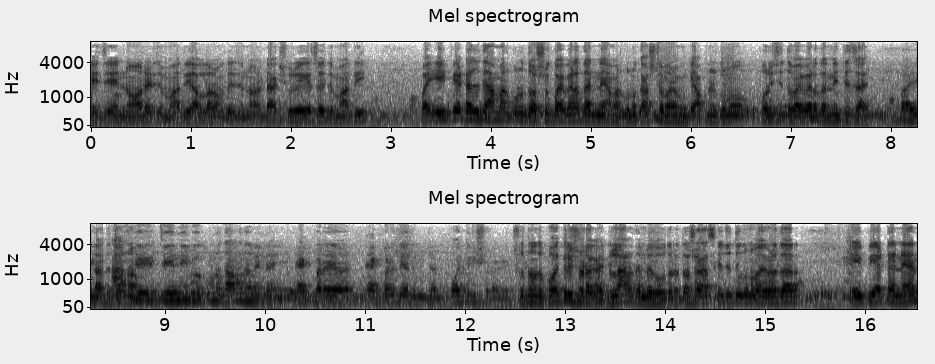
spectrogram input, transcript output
এই এই যে নর এই যে মাদি আল্লাহর মধ্যে এই যে নর ডাক শুরু হয়ে গেছে এই যে মাদি। ভাই এই পেয়ারটা যদি আমার কোনো দর্শক ভাই বেড়াদার নেই আমার কোনো কাস্টমার এমনকি আপনার কোনো পরিচিত ভাই বেড়াদার নিতে চায় তাদের জন্য আজকে যে নিব কোনো দামাদামি নাই। একবারে একবারে দিয়ে দিন যান পঁয়ত্রিশশো টাকা। শুধুমাত্র পঁয়ত্রিশশো টাকা একটু লাড়া দেন ভাই দর্শক আজকে যদি কোনো ভাই বেড়াদার এই পেয়ারটা নেন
